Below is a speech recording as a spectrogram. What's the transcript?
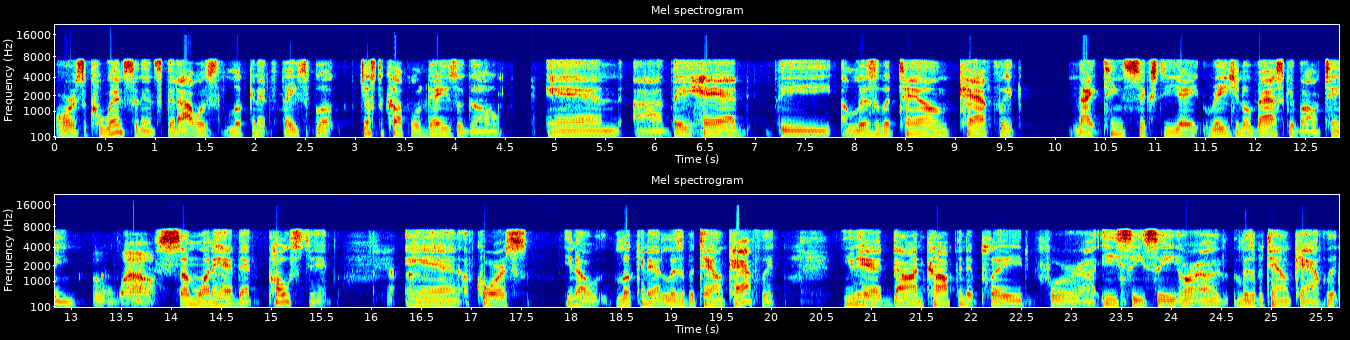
or it's a coincidence that I was looking at Facebook just a couple of days ago, and uh, they had the Elizabethtown Catholic 1968 regional basketball team. Oh wow! Someone had that posted, and of course, you know, looking at Elizabethtown Catholic, you had Don Compton that played for uh, ECC or uh, Elizabethtown Catholic.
